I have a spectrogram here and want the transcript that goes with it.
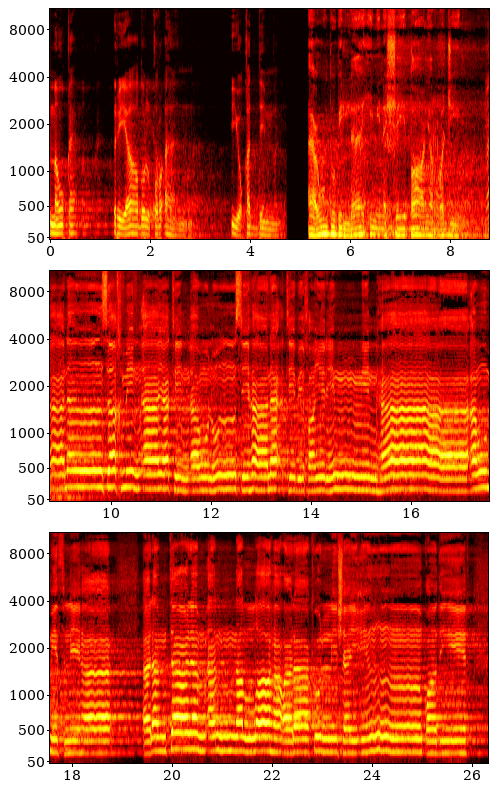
موقع رياض القرآن يقدم. أعوذ بالله من الشيطان الرجيم. ما ننسخ من آية أو ننسها نأت بخير منها أو مثلها. ألم تعلم أن الله على كل شيء قدير؟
